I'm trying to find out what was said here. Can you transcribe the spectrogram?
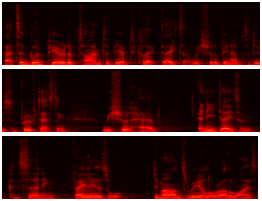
that's a good period of time to be able to collect data. We should have been able to do some proof testing. We should have any data concerning failures or demands, real or otherwise,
